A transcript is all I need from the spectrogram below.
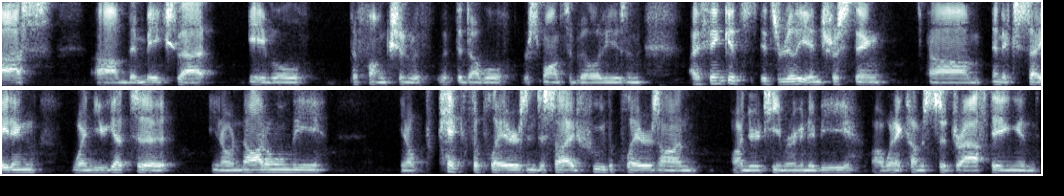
us um, that makes that able to function with with the double responsibilities. And I think it's it's really interesting um, and exciting when you get to you know not only you know pick the players and decide who the players on on your team are going to be uh, when it comes to drafting and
